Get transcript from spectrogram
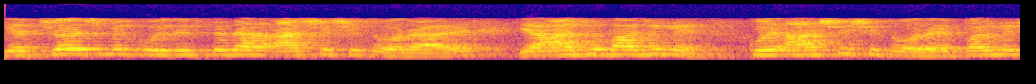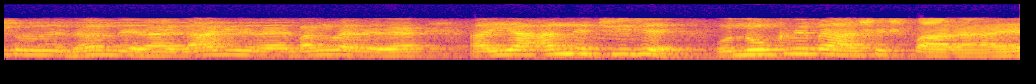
या चर्च में कोई रिश्तेदार आशीषित हो रहा है या आजू बाजू में कोई आशीषित हो रहे हैं परमेश्वर उन्हें धन दे रहा है गाड़ी दे रहा है बंगला दे रहा है या अन्य चीज़ें वो नौकरी में आशीष पा रहा है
